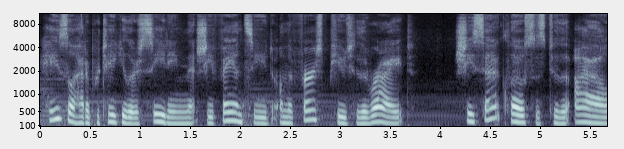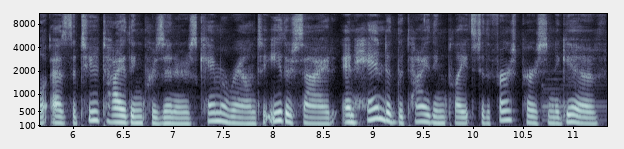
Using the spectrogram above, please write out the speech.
Hazel had a particular seating that she fancied on the first pew to the right, she sat closest to the aisle as the two tithing presenters came around to either side and handed the tithing plates to the first person to give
